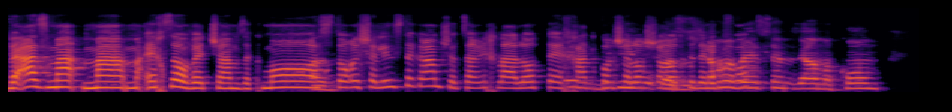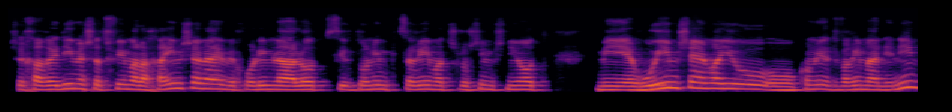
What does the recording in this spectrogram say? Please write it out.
ואז מה, מה, מה, איך זה עובד שם? זה כמו אז... הסטורי של אינסטגרם, שצריך לעלות אה, אחד כן, כל שלוש שעות כדי לקפוץ? שם בעצם זה המקום שחרדים משתפים על החיים שלהם, יכולים להעלות סרטונים קצרים עד 30 שניות מאירועים שהם היו, או כל מיני דברים מעניינים,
